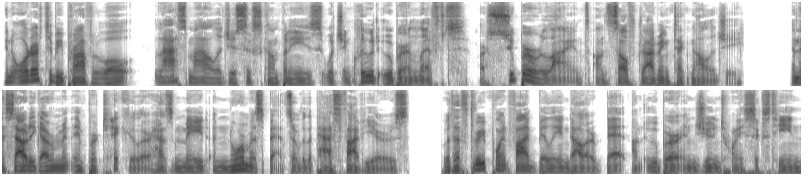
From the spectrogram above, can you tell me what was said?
In order to be profitable, last mile logistics companies, which include Uber and Lyft, are super reliant on self driving technology. And the Saudi government in particular has made enormous bets over the past five years, with a $3.5 billion bet on Uber in June 2016,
